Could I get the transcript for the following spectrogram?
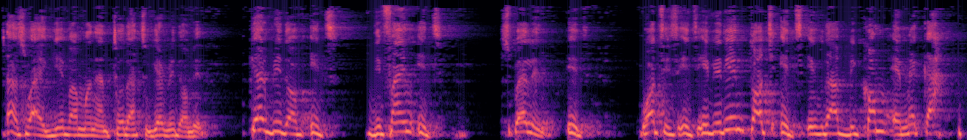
That's why I gave her money and told her to get rid of it. Get rid of it. Define it. Spelling it. What is it? If you didn't touch it, it would have become a Mecca.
